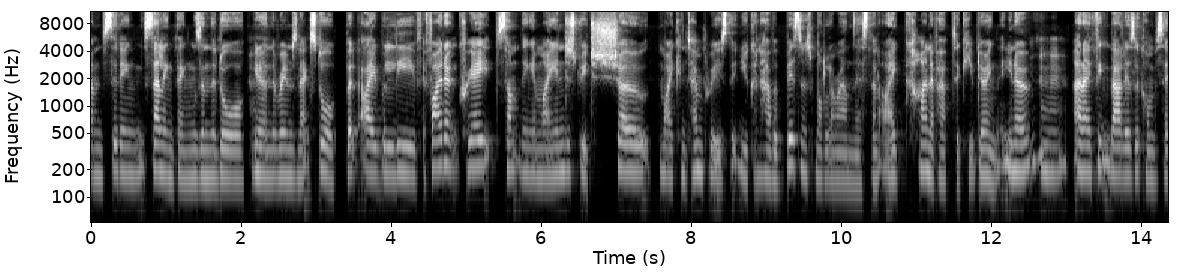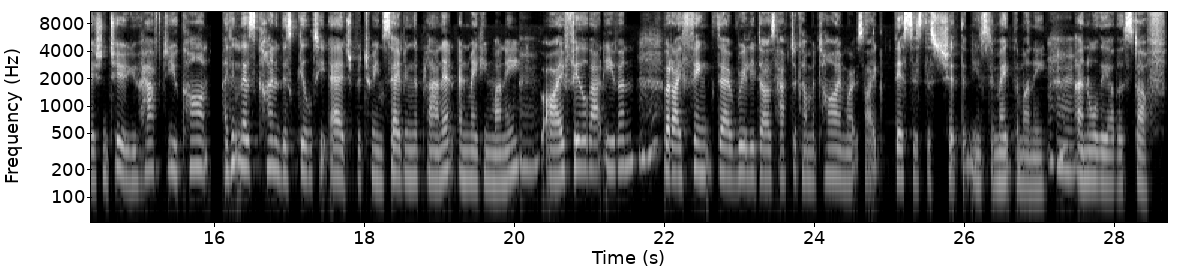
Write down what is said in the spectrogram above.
am sitting, selling things in the door, you know, in the rooms next door. But I believe if I don't create something in my industry to show my contemporaries that you can have a business model around this, then I kind of have to keep doing that, you know? Mm-hmm. And I think that is a conversation too. You have to, you can't, I think there's kind of this guilty edge between saving the planet and making money. Mm-hmm. I feel that even, mm-hmm. but I think there really does have to come a time where it's like, this is the shit that needs to make the money and all the other stuff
